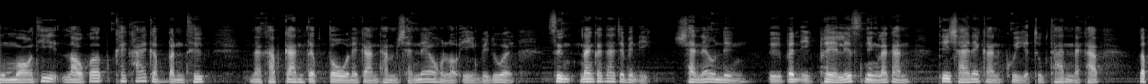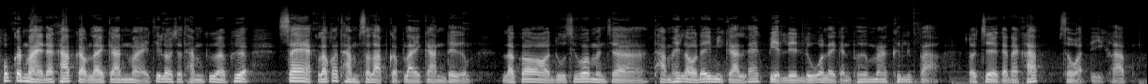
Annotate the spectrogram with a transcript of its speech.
มุมมองที่เราก็คล้าย ๆ กับบันทึก นะครับการเติบโตในการทำช anel ของเราเองไปด้วย ซึ่งนั่นก็น่าจะเป็นอีกช anel หนึ่งหรือเป็นอีก playlist หนึ่งแล้วกันที่ใช้ในการคุยกับทุกท่านนะครับแล้วพบกันใหม่นะครับกับรายการใหม่ที่เราจะทำขึ้นมาเพื่อแทรกแล้วก็ทำสลับกับรายการเดิม แล้วก็ดูซิว่ามันจะทำให้เราได้มีการแลกเปลี่ยนเรียนรู้อะไรกันเพิ่มมากขึ้นหรือเปล่า เราเจอกันนะครับ สวัสดีครับ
